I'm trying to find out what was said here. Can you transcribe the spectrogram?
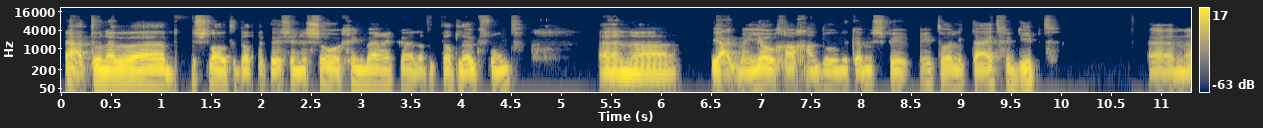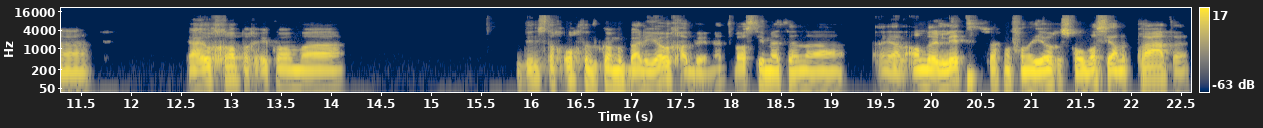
Ja, toen hebben we besloten dat ik dus in de zorg ging werken. Dat ik dat leuk vond. En eh, ja, ik ben yoga gaan doen. Ik heb mijn spiritualiteit verdiept. En eh, ja, heel grappig. Ik kwam... eh, dinsdagochtend kwam ik bij de yoga binnen. Toen was hij met een, ja, een ander lid zeg maar, van de yogaschool. Was hij aan het praten.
